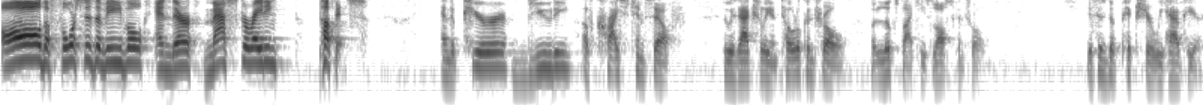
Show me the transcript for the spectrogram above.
all the forces of evil and their masquerading puppets, and the pure beauty of Christ Himself, who is actually in total control, but looks like He's lost control. This is the picture we have here.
